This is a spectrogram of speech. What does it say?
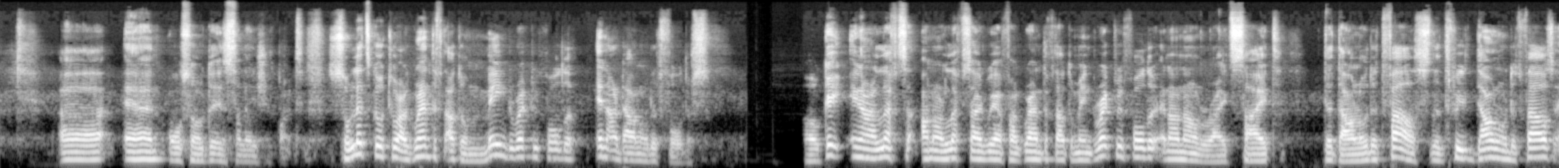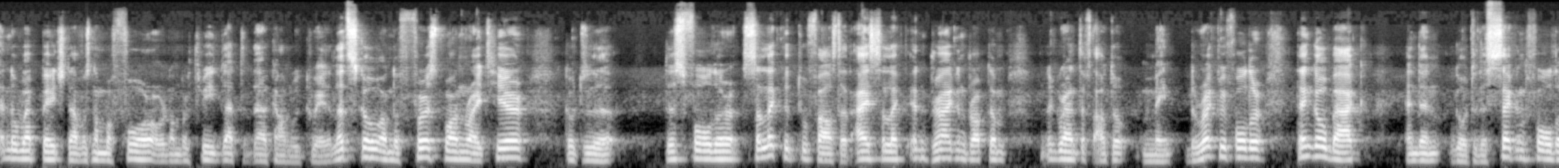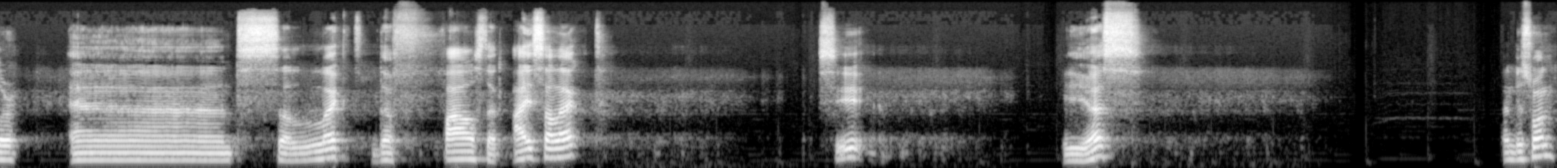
Uh, and also the installation part. So let's go to our Grand Theft Auto main directory folder and our downloaded folders. Okay, in our left on our left side we have our Grand Theft Auto main directory folder, and on our right side the downloaded files, the three downloaded files, and the web page that was number four or number three that the account we created. Let's go on the first one right here. Go to the this folder, select the two files that I select and drag and drop them in the Grand Theft Auto main directory folder. Then go back and then go to the second folder and select the files that I select. See? Yes. And this one?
